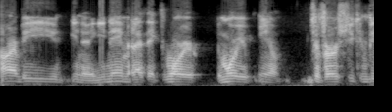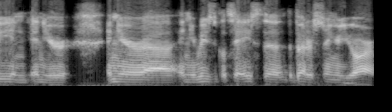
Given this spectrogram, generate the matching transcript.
R&B. You, you, know, you name it. I think the more, the more you, you know, diverse you can be in, in your, in your, uh, in your musical taste, the, the better singer you are.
